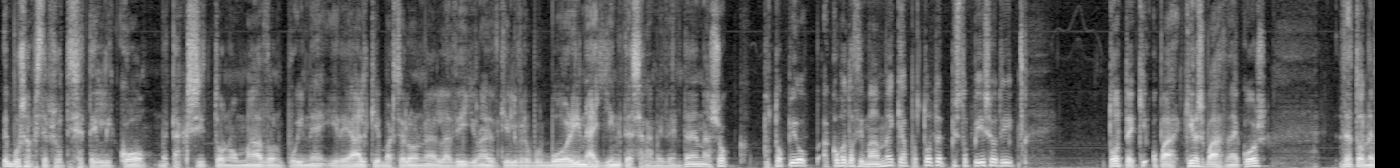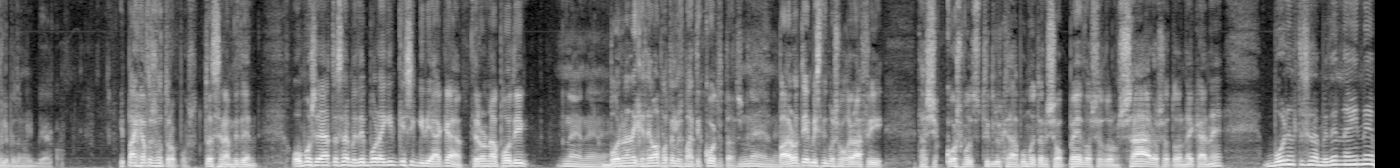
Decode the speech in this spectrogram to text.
Δεν μπορούσα να πιστέψω ότι σε τελικό μεταξύ των ομάδων που είναι η Real και η Barcelona, δηλαδή η United και η Liverpool, μπορεί να γίνει 4-0. Ήταν ένα σοκ που το οποίο ακόμα το θυμάμαι και από τότε πιστοποίησε ότι τότε εκεί- ο, Πα- εκείνος ο Παναθηναϊκός δεν τον έβλεπε τον Ολυμπιακό. Υπάρχει αυτός ο τρόπος, το 4-0. Όμως ένα 4-0 μπορεί να γίνει και συγκυριακά. Θέλω να πω ότι Ναι, ναι, ναι. μπορεί να είναι και θέμα αποτελεσματικότητας. Ναι, ναι. Παρότι εμείς οι δημοσιογράφοι θα σηκώσουμε τους τίτλους και θα πούμε τον ισοπαίδωσε, τον σάρωσε, τον έκανε, μπορεί ένα 4-0 να είναι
